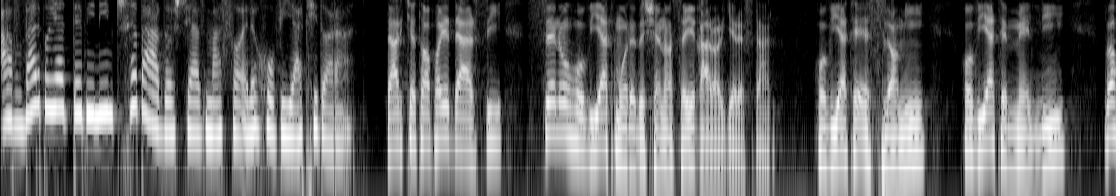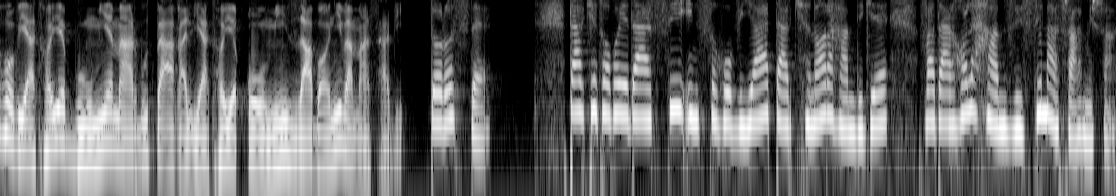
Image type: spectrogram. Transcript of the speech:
اول باید ببینیم چه برداشتی از مسائل هویتی دارن. در کتاب های درسی سه نوع هویت مورد شناسایی قرار گرفتن. هویت اسلامی، هویت ملی و هویت های بومی مربوط به اقلیت های قومی، زبانی و مذهبی. درسته. در کتاب های درسی این سه هویت در کنار همدیگه و در حال همزیستی مطرح میشن.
